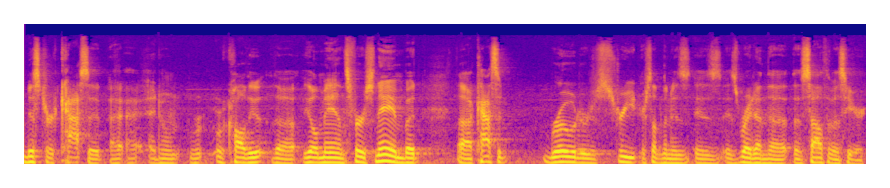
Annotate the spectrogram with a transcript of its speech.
a Mr. Cossitt. I, I- don't recall the, the the old man's first name, but uh, Cossitt Road or Street or something is is, is right on the, the south of us here.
